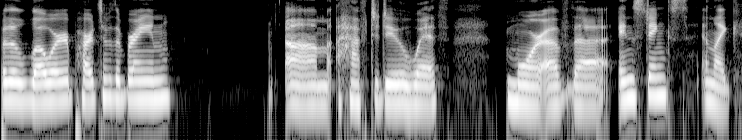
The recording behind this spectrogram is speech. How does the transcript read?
but the lower parts of the brain um, have to do with more of the instincts and like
